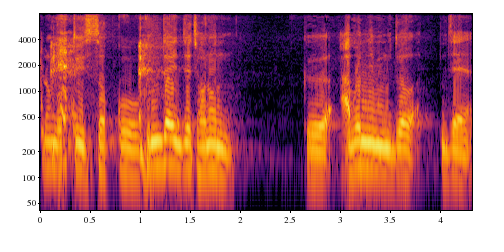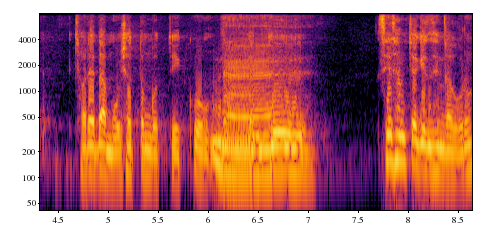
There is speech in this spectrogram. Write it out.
그런 것도 있었고. 근데 이제 저는 그 아버님도 이제 절에다 모셨던 것도 있고. 네. 그 세상적인 생각으로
